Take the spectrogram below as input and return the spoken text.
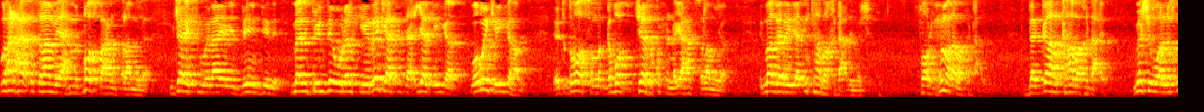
Waxaan xagga ka salaamayaa axmed boos baa xagga ka salaamayaa mujaahidkii weynaaya ee beendeeda maali beendee walaalkii reerkaasiisa ciyaalkayga waaweynkaygii ee toddobada sano gabood jeelka ku xidhan ayaa xagga ka salaamayaa ilmaadeerayaal intaabaa ka dhacday meesha. Foolxumadaa baa ka dhacday. Dagaalkaabaa ka dhacay. Meesha waa lasku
